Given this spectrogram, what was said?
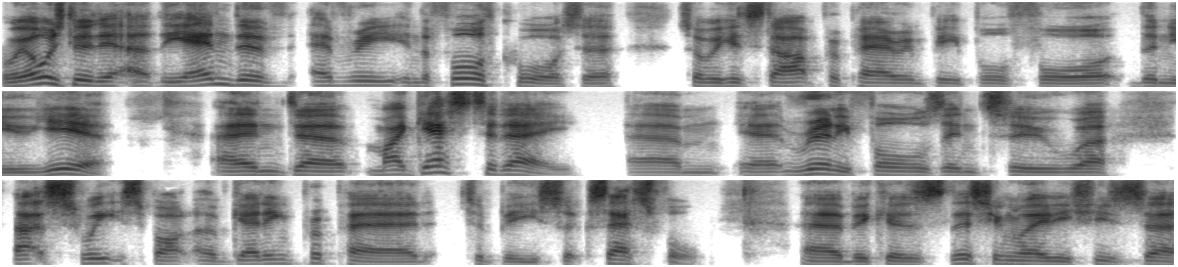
We always did it at the end of every in the fourth quarter, so we could start preparing people for the new year. And uh, my guest today um, it really falls into uh, that sweet spot of getting prepared to be successful. Uh, because this young lady, she's uh,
